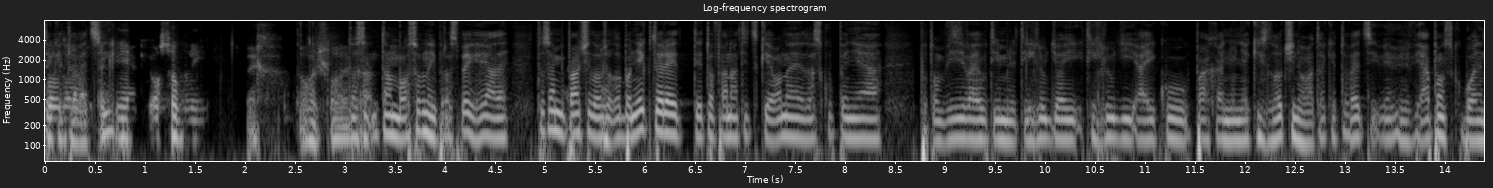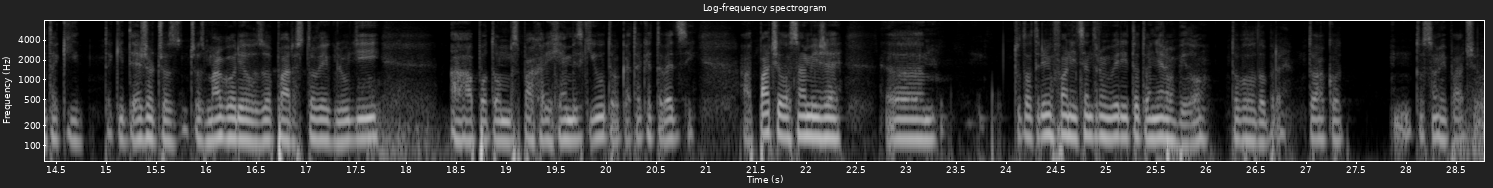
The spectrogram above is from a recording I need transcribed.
takéto veci. Taký nejaký osobný prospech toho človeka. To sa, tam bol osobný prospech, hej, ale to sa mi páčilo, že, lebo niektoré tieto fanatické oné zaskupenia potom vyzývajú tým, tých, ľudí, tých ľudí aj ku páchaniu nejakých zločinov a takéto veci. Viem, že v Japonsku bol taký, taký dežo, čo, čo zmagoril zo pár stoviek ľudí a potom spáchali chemický útok a takéto veci. A páčilo sa mi, že um, toto triumfálne centrum viery toto nerobilo. To bolo dobre. To ako to sa mi páčilo.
